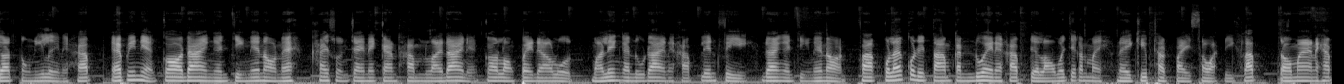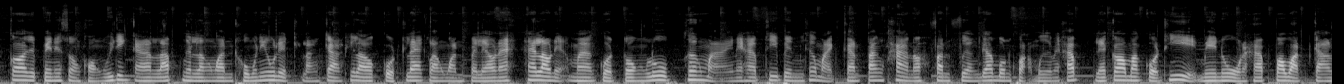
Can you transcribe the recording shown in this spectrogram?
ยอดตรงนี้เลยนะครับแอปนี้เนี่ยก็ได้เงินจริงแน่นอนนะใครสนใจในการทำรายได้เนี่ยก็ลองไปดาวน์โหลดมาเล่นกันดูได้นะครับ เล่นฟรีได้เงินจริงแน่นอน ฝากกดไลค์กดติดตามกันด้วยนะครับ เดี๋ยวเราไว้เจอกันใหม่ในคลิปถัดไปสวัสดีครับ ต่อมานะครับก็จะเป็นในส่วนของวิธีการรับเงินรางวัลโทมานิวเลตหลังจากที่เรากดแลกรางวัลไปแล้วนะ ให้เราเนี่ยมากดตรงรูปเครื่องหมายนะครับที่เป็นเครื่องหมายการตั้งค่าเนาะฟันเฟืองด้านบนขวามือนะครับแล้วก็มากดที่เมนูนะครับประวัติการ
